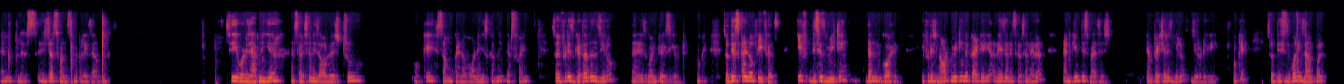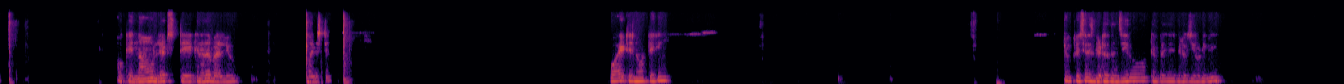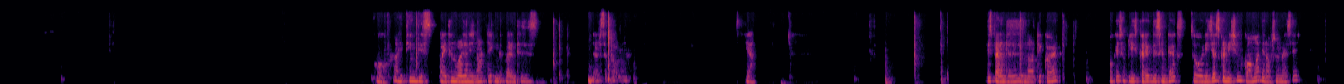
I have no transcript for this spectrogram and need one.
10 plus is just one simple example. See what is happening here. Assertion is always true. Okay some kind of warning is coming that's fine. So if it is greater than zero then it is going to execute. Okay so this kind of if else. If this is meeting then go ahead. If it is not meeting the criteria raise an assertion error and give this message temperature is below zero degree. Okay, so this is one example. Okay, now let's take another value minus 10. Why it is not taking? Temperature is greater than zero, temperature is below zero degree. Oh, I think this Python version is not taking the parentheses. That's the problem. Yeah. This parenthesis is not required. Okay, so please correct the syntax. So it is just condition, comma, then optional message.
